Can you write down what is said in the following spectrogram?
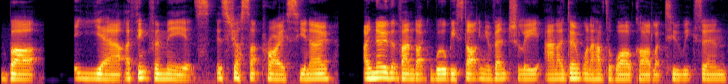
But yeah, I think for me, it's it's just that price. You know, I know that Van Dijk will be starting eventually, and I don't want to have the wild card like two weeks in.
